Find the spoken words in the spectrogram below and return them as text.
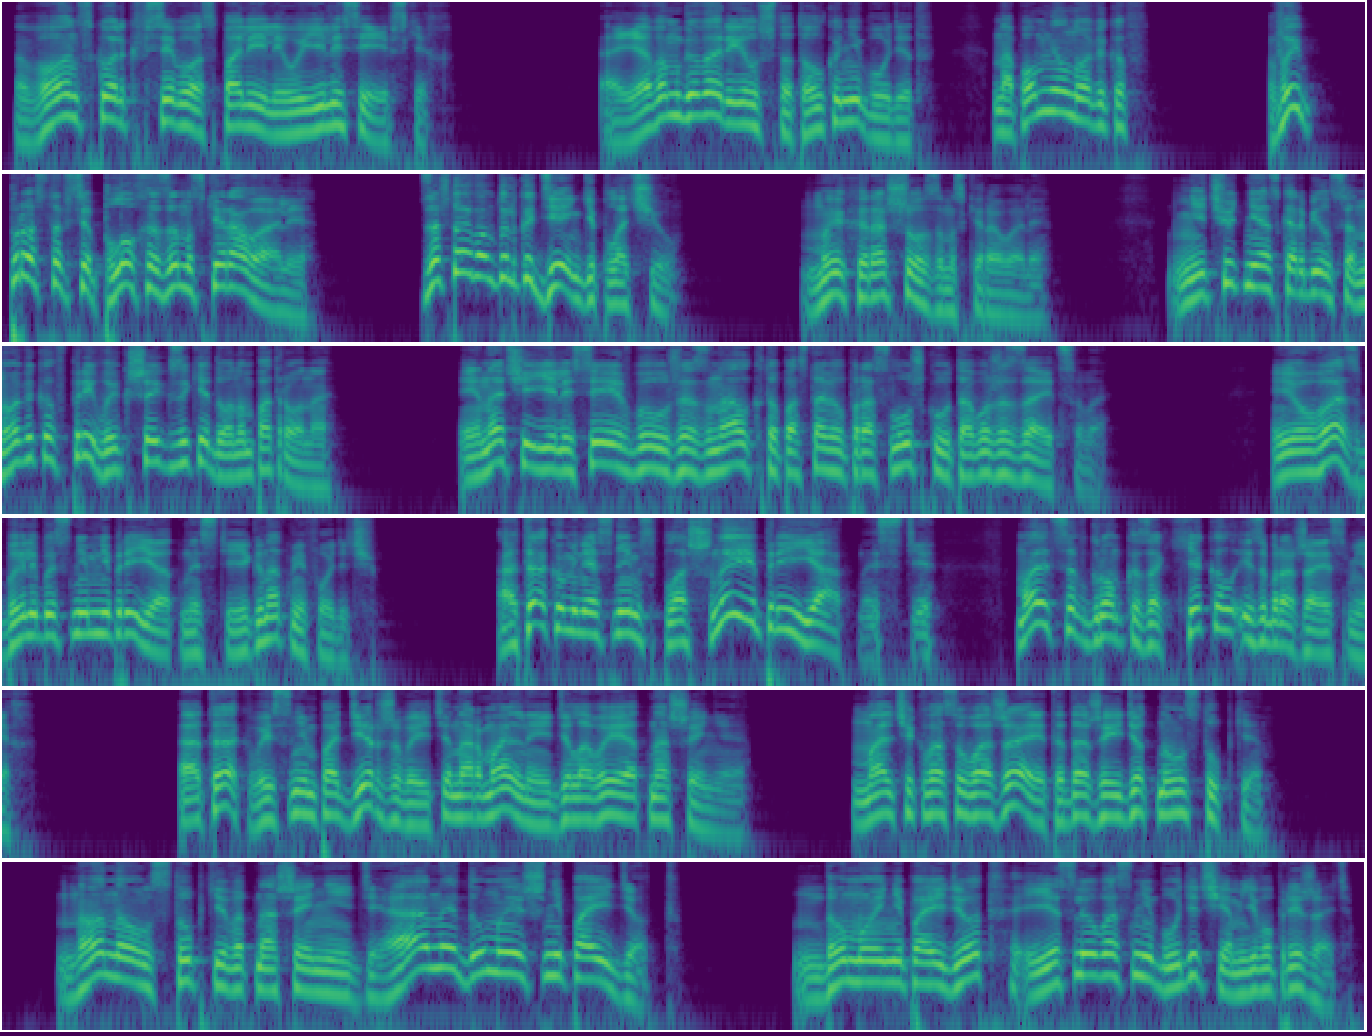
Вон сколько всего спалили у Елисеевских. А я вам говорил, что толку не будет. Напомнил Новиков. Вы Просто все плохо замаскировали. За что я вам только деньги плачу?» Мы хорошо замаскировали. Ничуть не оскорбился Новиков, привыкший к закидонам патрона. Иначе Елисеев бы уже знал, кто поставил прослушку у того же Зайцева. И у вас были бы с ним неприятности, Игнат Мефодич. А так у меня с ним сплошные приятности. Мальцев громко закхекал, изображая смех. А так вы с ним поддерживаете нормальные деловые отношения. Мальчик вас уважает и даже идет на уступки. Но на уступки в отношении Дианы, думаешь, не пойдет. Думаю, не пойдет, если у вас не будет чем его прижать.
